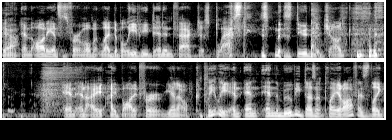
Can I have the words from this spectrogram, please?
Yeah. And the audience is for a moment led to believe he did, in fact, just blast these, this dude in the junk. and and I, I bought it for you know completely and and and the movie doesn't play it off as like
